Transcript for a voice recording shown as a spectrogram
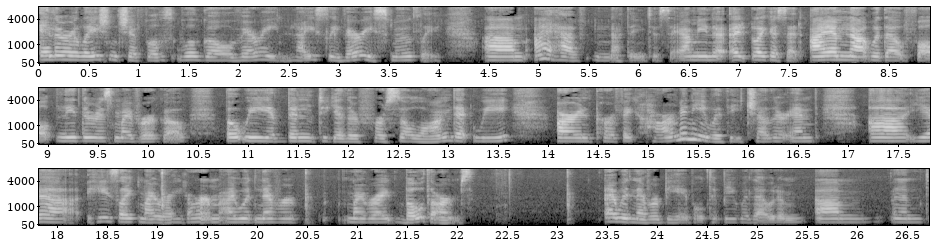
and the relationship will, will go very nicely, very smoothly. Um, I have nothing to say. I mean, I, like I said, I am not without fault, neither is my Virgo, but we have been together for so long that we are in perfect harmony with each other. And uh, yeah, he's like my right arm. I would never, my right, both arms I would never be able to be without him. Um, and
